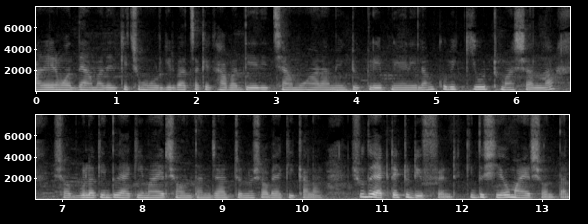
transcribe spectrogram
আর এর মধ্যে আমাদের কিছু মুরগির বাচ্চাকে খাবার দিয়ে দিচ্ছে আমু আর আমি একটু ক্লিপ নিয়ে নিলাম। খুবই কিউট মার্শাল্লাহ সবগুলো কিন্তু একই মায়ের সন্তান, যার জন্য সব একই কালার। শুধু একটা একটু ডিফারেন্ট কিন্তু সেও মায়ের সন্তান।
